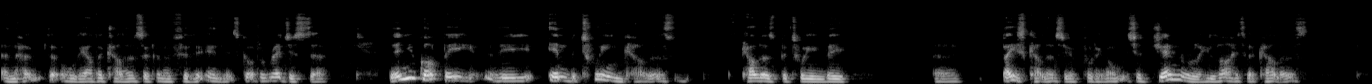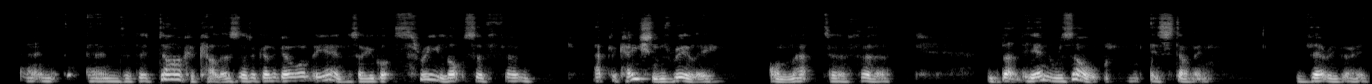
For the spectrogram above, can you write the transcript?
and hope that all the other colours are going to fill it in. It's got to register. Then you've got the, the in-between colours, the colours between the uh, base colours you're putting on, which are generally lighter colours, and and the darker colours that are going to go on at the end. So you've got three lots of um, applications really on that uh, fur, but the end result is stunning. Very, very,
